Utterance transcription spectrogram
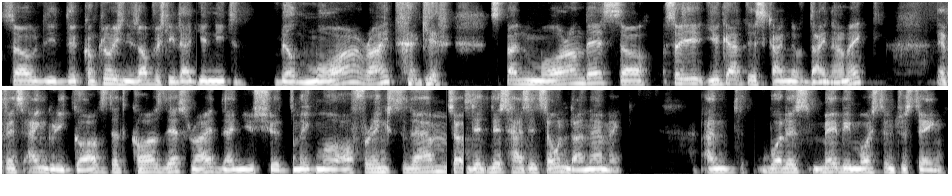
So the, the conclusion is obviously that you need to build more, right? Give spend more on this. So so you, you get this kind of dynamic. If it's angry gods that cause this, right, then you should make more offerings to them. So th- this has its own dynamic. And what is maybe most interesting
